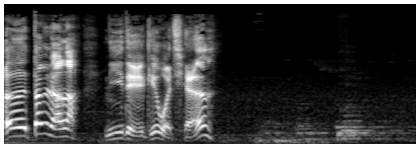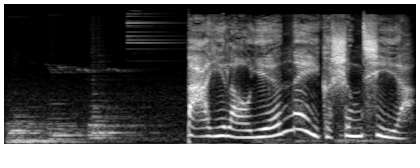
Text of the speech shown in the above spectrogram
呃，当然了，你得给我钱。八一老爷那个生气呀，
